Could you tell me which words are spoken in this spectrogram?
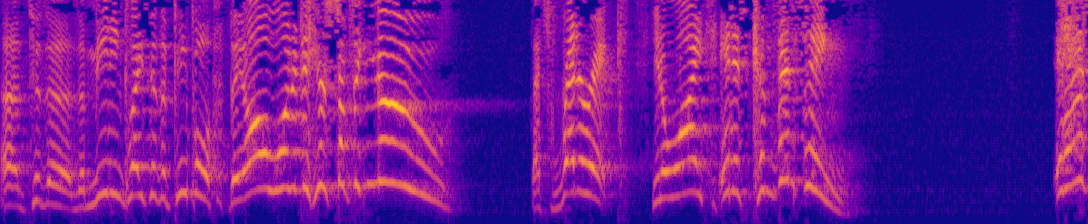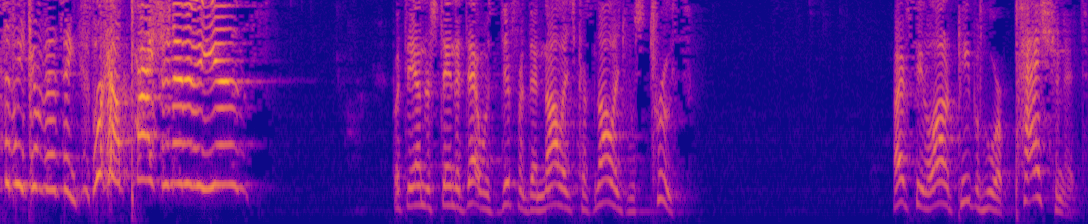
uh, to the, the meeting place of the people, they all wanted to hear something new! That's rhetoric. You know why? It is convincing. It has to be convincing. Look how passionate he is. But they understand that that was different than knowledge because knowledge was truth. I've seen a lot of people who are passionate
